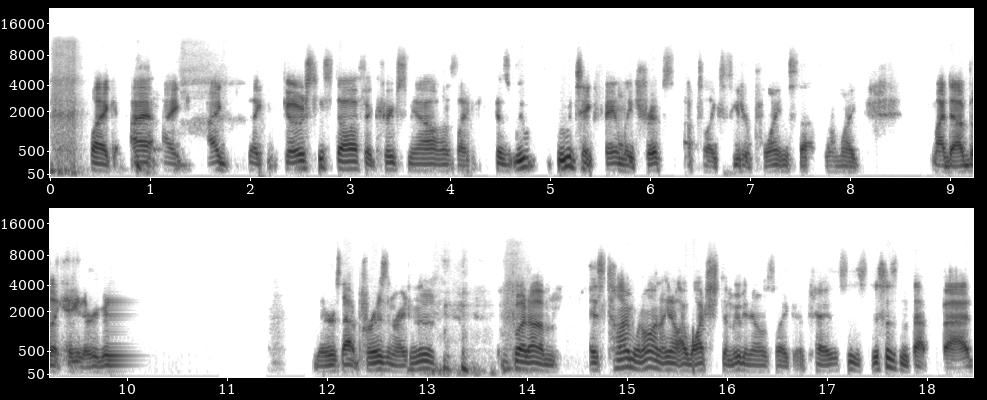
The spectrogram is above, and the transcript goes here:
like I, I I like ghosts and stuff, it creeps me out. I was like, because we we would take family trips up to like Cedar Point and stuff. And I'm like, my dad would be like, hey, there you there's that prison right there. but um, as time went on, you know, I watched the movie and I was like, okay, this is this isn't that bad.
